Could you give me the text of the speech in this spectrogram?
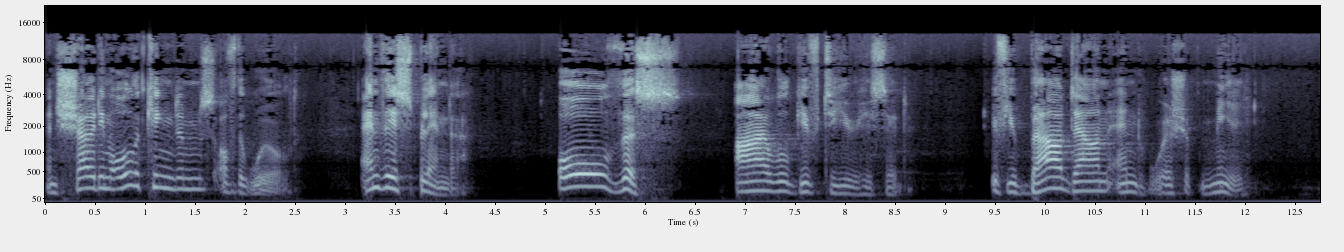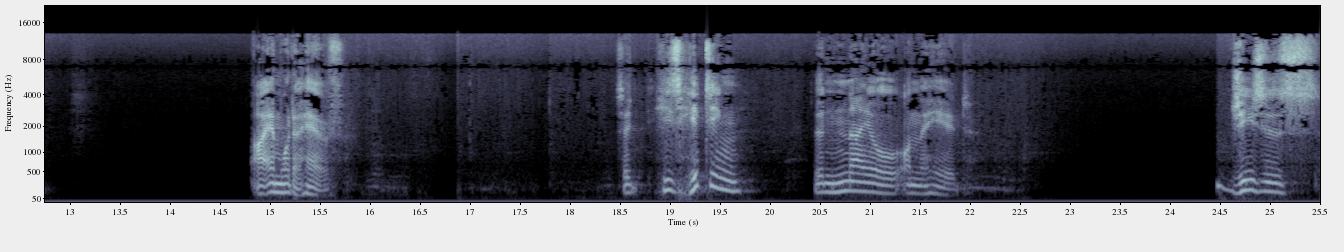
and showed him all the kingdoms of the world and their splendor. All this I will give to you, he said, if you bow down and worship me. I am what I have. So he's hitting the nail on the head. Jesus'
